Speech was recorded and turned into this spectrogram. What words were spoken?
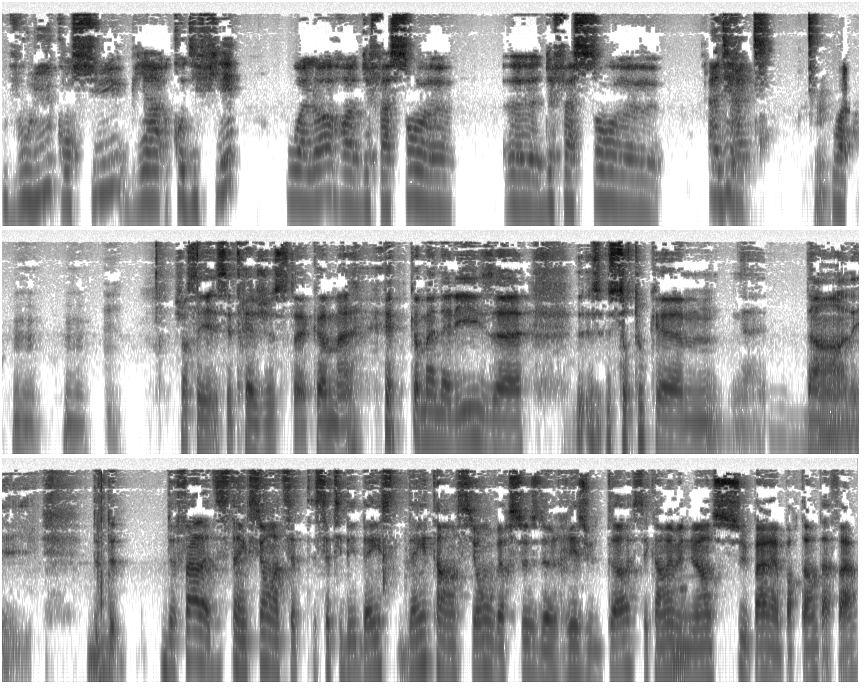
voulu, conçu, bien codifié, ou alors euh, de façon, euh, euh, de façon euh, indirecte. Mhm, mhm. Je pense que c'est- très juste euh, comme euh, comme analyse, euh, surtout que dans les- de, faire la distinction entre cette, idée d'in- d'intention versus de résultat, c'est quand même une nuance super importante à faire.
